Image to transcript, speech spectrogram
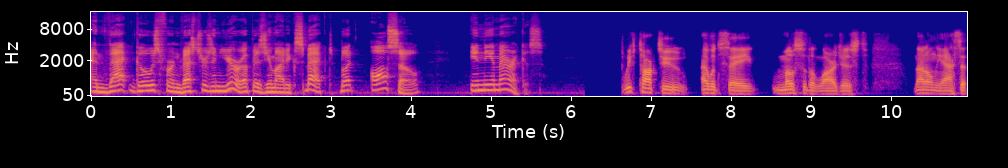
and that goes for investors in Europe, as you might expect, but also in the Americas. We've talked to, I would say, most of the largest, not only asset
